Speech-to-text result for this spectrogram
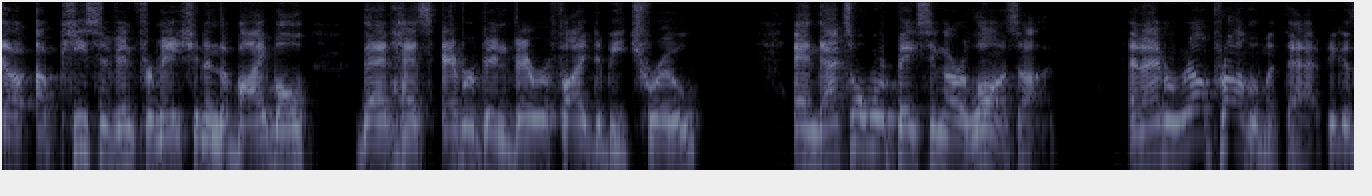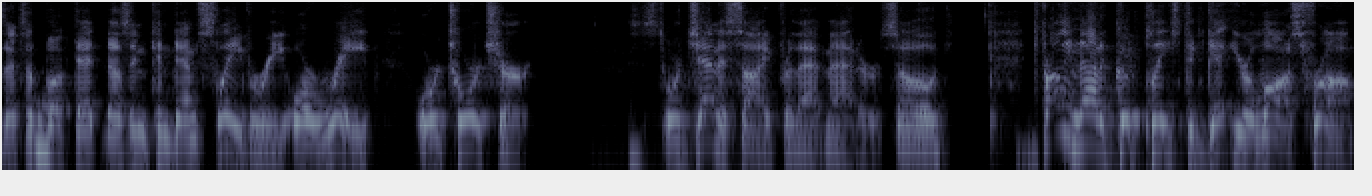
a, a piece of information in the Bible that has ever been verified to be true. And that's what we're basing our laws on. And I have a real problem with that because that's a book that doesn't condemn slavery or rape or torture or genocide for that matter. So it's probably not a good place to get your laws from.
